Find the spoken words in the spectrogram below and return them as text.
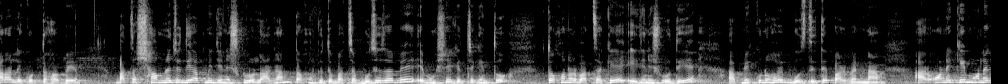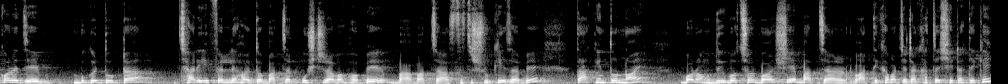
আড়ালে করতে হবে। বাচ্চার সামনে যদি আপনি জিনিসগুলো লাগান, তখন কিন্তু বাচ্চা বুঝে যাবে এবং সেক্ষেত্রে কিন্তু তখন আর বাচ্চাকে এই জিনিসগুলো দিয়ে আপনি কোনোভাবে বুঝ দিতে পারবেন না। আর অনেকেই মনে করে যে বুকের দুধটা ছাড়িয়ে ফেললে হয়তো বাচ্চার পুষ্টির অভাব হবে বা বাচ্চা আস্তে আস্তে শুকিয়ে যাবে, তা কিন্তু নয়। বরং দুই বছর বয়সে বাচ্চার বাড়তি খাবার যেটা খাচ্ছে সেটা থেকেই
